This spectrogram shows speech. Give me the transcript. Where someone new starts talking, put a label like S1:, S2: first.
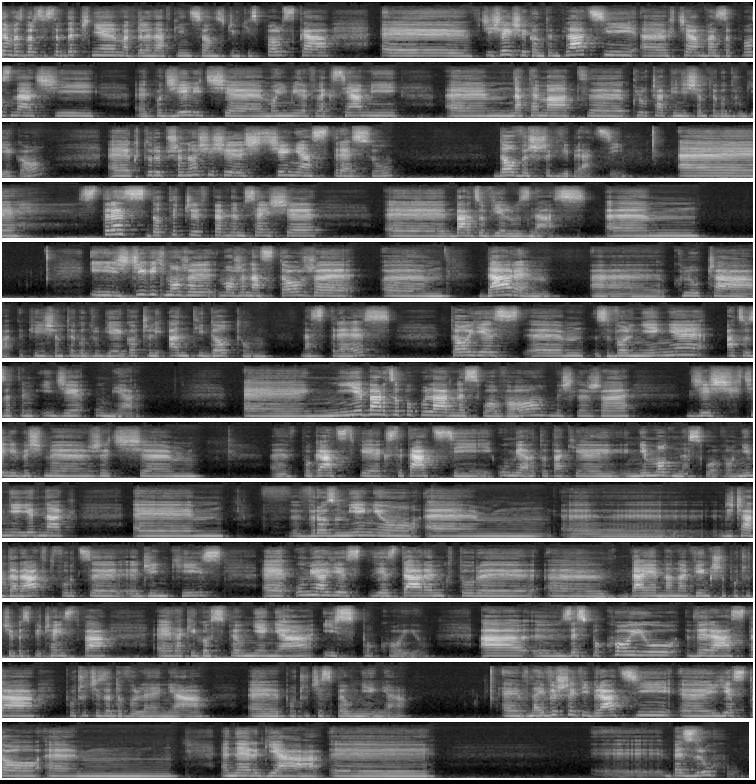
S1: Witam Was bardzo serdecznie, Magdalena Atkinson z z Polska. E, W dzisiejszej kontemplacji e, chciałam Was zapoznać i e, podzielić się moimi refleksjami na temat klucza 52, e, który przenosi się z cienia stresu do wyższych wibracji. Stres dotyczy w pewnym sensie bardzo wielu z nas. I zdziwić może, może nas to, że em, darem e, klucza 52, czyli antidotum na stres, to jest em, zwolnienie, a co za tym idzie, umiar. E, nie bardzo popularne słowo. Myślę, że gdzieś chcielibyśmy żyć e, w bogactwie, ekscytacji. Umiar to takie niemodne słowo. Niemniej jednak w, rozumieniu e, Richarda Rad, twórcy Gene Keys, e, umiar jest, jest darem, który e, daje nam największe poczucie bezpieczeństwa, e, takiego spełnienia i spokoju. A ze spokoju wyrasta poczucie zadowolenia, e, poczucie spełnienia. E, W najwyższej wibracji e, jest to energia bezruchu.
